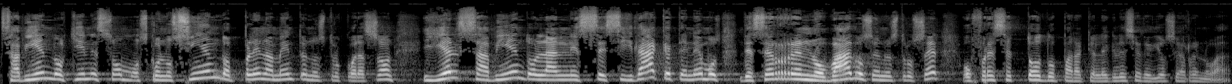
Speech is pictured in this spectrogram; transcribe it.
sabiendo quiénes somos, conociendo plenamente nuestro corazón y Él sabiendo la necesidad que tenemos de ser renovados en nuestro ser, ofrece todo para que la iglesia de Dios sea renovada.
